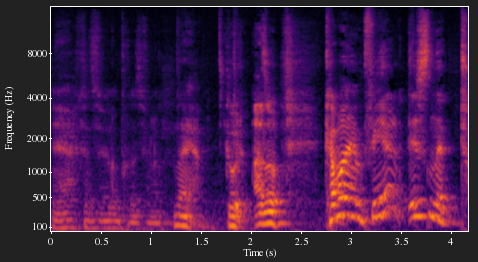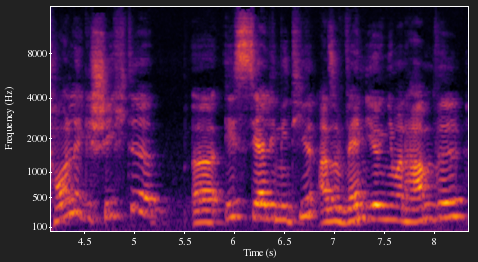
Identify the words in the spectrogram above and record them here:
Ja, kannst du ja Preis Naja, gut. Also kann man empfehlen, ist eine tolle Geschichte, äh, ist sehr limitiert. Also wenn irgendjemand haben will,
